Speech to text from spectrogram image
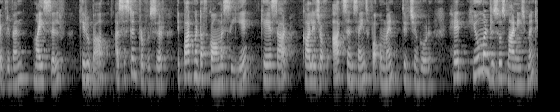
everyone. Myself, Kiruba, Assistant Professor, Department of Commerce CA, KSR, College of Arts and Science for Women, Tiruchengodu. He- Human Resource Management,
